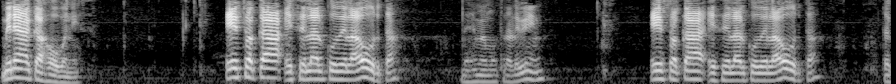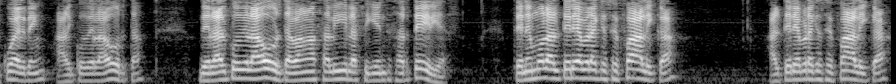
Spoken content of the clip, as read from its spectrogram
Miren acá, jóvenes. Esto acá es el arco de la aorta. Déjenme mostrarle bien. Eso acá es el arco de la aorta. Recuerden, arco de la aorta. Del arco de la aorta van a salir las siguientes arterias. Tenemos la arteria brachiocefálica. Arteria brachiocefálica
